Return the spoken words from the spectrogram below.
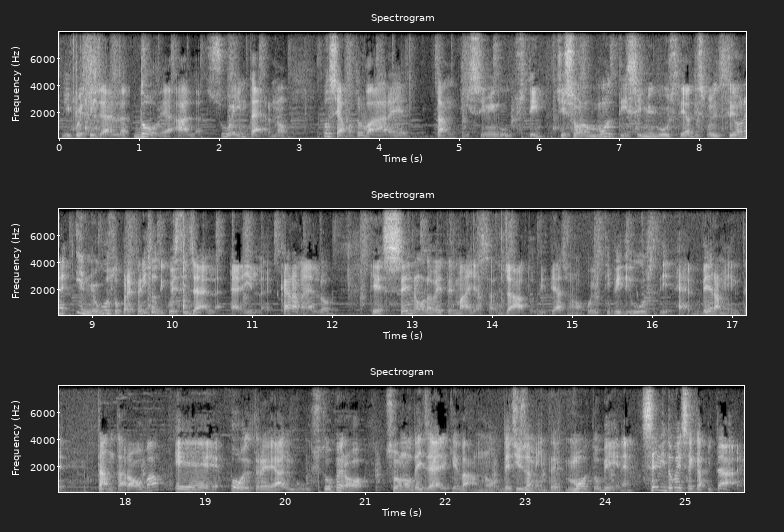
di questi gel dove al suo interno possiamo trovare tantissimi gusti. Ci sono moltissimi gusti a disposizione. Il mio gusto preferito di questi gel è il caramello che se non l'avete mai assaggiato vi piacciono quei tipi di gusti è veramente tanta roba. E oltre al gusto però sono dei gel che vanno decisamente molto bene. Se vi dovesse capitare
